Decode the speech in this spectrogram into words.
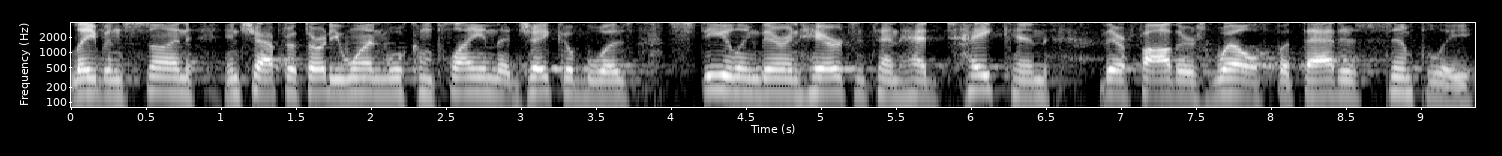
Laban's son in chapter 31 will complain that Jacob was stealing their inheritance and had taken their father's wealth, but that is simply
